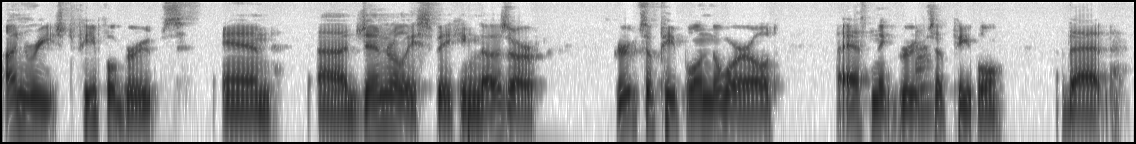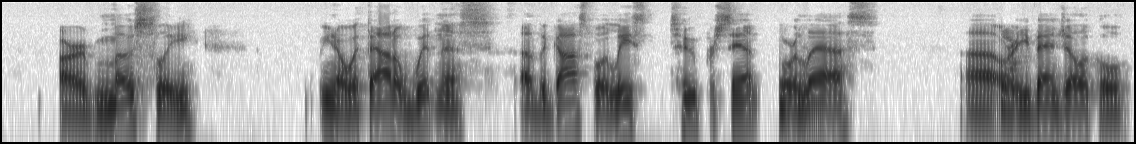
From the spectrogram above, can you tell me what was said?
unreached people groups, and uh, generally speaking, those are groups of people in the world, ethnic groups of people that are mostly, you know, without a witness of the gospel, at least 2% or mm-hmm. less uh, yeah. are evangelical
